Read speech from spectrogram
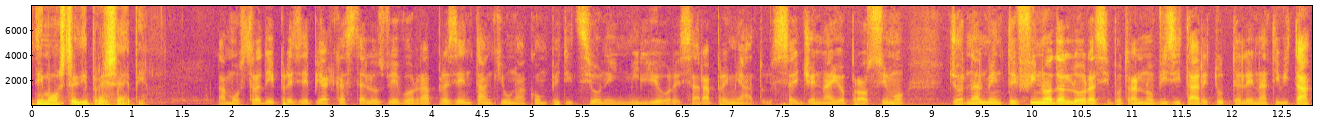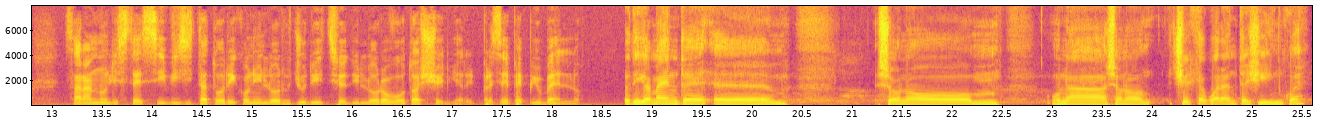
di mostre di presepi. La mostra dei presepi al Castello Svevo rappresenta anche una competizione in migliore, sarà premiato il 6 gennaio prossimo. Giornalmente fino ad allora si potranno visitare tutte le natività, saranno gli stessi visitatori con il loro giudizio ed il loro voto a scegliere il presepe più bello. Praticamente eh, sono, mm, una, sono circa 45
